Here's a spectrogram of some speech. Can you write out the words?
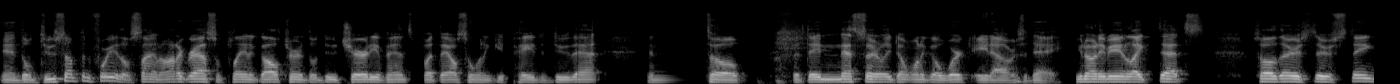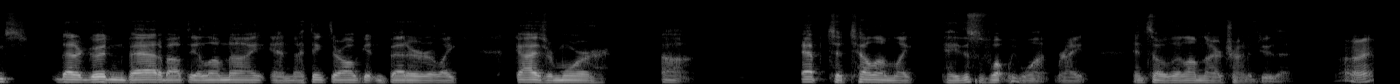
and they'll do something for you. They'll sign autographs, they'll play in a golf tournament, they'll do charity events, but they also want to get paid to do that. And so, but they necessarily don't want to go work eight hours a day. You know what I mean? Like that's so there's there's things that are good and bad about the alumni, and I think they're all getting better. Like guys are more uh apt to tell them like, hey, this is what we want, right? And so the alumni are trying to do that. All right.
